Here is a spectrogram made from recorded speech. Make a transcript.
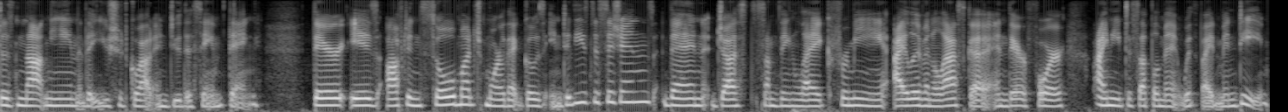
does not mean that you should go out and do the same thing. There is often so much more that goes into these decisions than just something like, for me, I live in Alaska and therefore I need to supplement with vitamin D.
